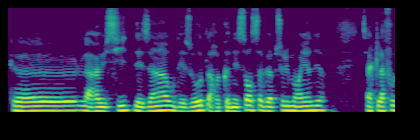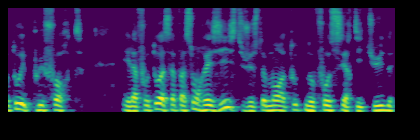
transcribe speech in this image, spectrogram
que la réussite des uns ou des autres, la reconnaissance, ça veut absolument rien dire. C'est-à-dire que la photo est plus forte. Et la photo, à sa façon, résiste justement à toutes nos fausses certitudes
